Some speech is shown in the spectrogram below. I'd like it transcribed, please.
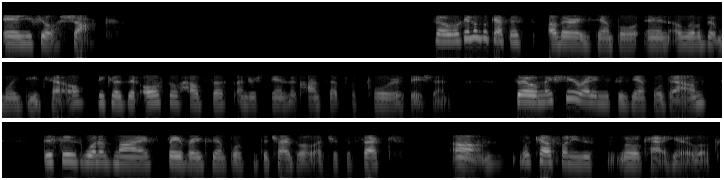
and you feel a shock. So we're going to look at this other example in a little bit more detail because it also helps us understand the concept of polarization. So make sure you're writing this example down. This is one of my favorite examples of the triboelectric effect. Um, look how funny this little cat here looks.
